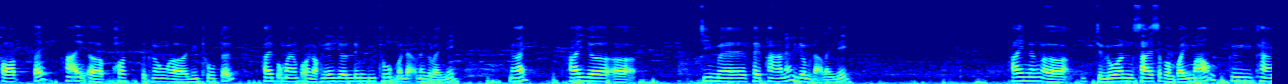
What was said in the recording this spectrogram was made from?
ថតទៅហើយផុសទៅក្នុង YouTube ទៅហើយពុកម៉ែបងប្អូនទាំងគ្នាយក link YouTube មកដាក់នៅកន្លែងនេះហ្នឹងហើយហើយយក Gmail PayPal ហ្នឹងយកមកដាក់កន្លែងនេះហើយនឹងចំនួន48ម៉ោងគឺខាង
